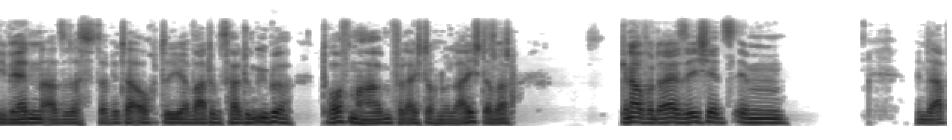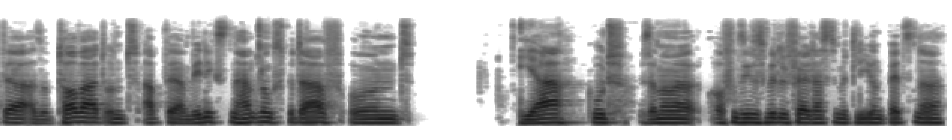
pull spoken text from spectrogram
die werden, also das, da wird er auch die Erwartungshaltung übertroffen haben, vielleicht auch nur leicht, aber genau, von daher sehe ich jetzt im, in der Abwehr, also Torwart und Abwehr am wenigsten Handlungsbedarf und ja, gut, sagen wir mal, offensives Mittelfeld hast du mit Lee und Betzner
